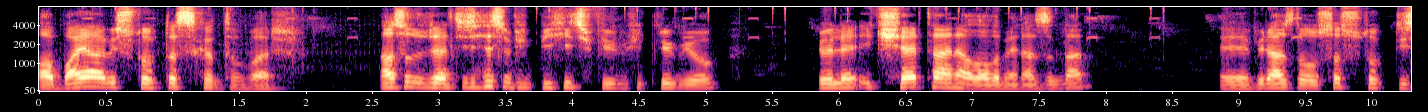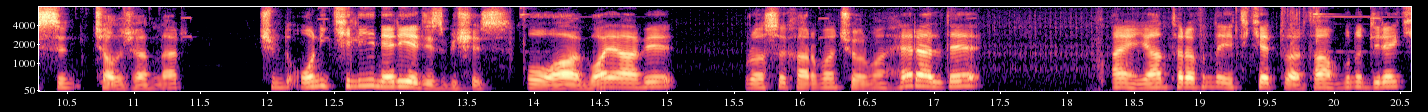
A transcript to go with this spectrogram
Aa, bayağı bir stokta sıkıntım var. Nasıl düzelteceğiz bir, bir hiç fikrim yok. Böyle ikişer tane alalım en azından. Ee, biraz da olsa stok dizsin çalışanlar. Şimdi 12'liyi nereye dizmişiz? O abi bayağı bir burası karman çorman. Herhalde aynen yan tarafında etiket var. Tamam bunu direkt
